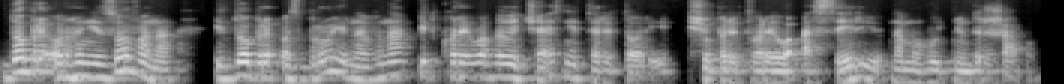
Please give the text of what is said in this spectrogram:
Добре організована і добре озброєна, вона підкорила величезні території, що перетворило Асирію на могутню державу.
